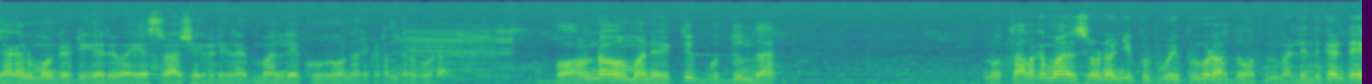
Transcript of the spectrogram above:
జగన్మోహన్ రెడ్డి గారు వైఎస్ రాజశేఖర రెడ్డి గారి అభిమానులు ఎక్కువగా ఉన్నారు ఇక్కడ అందరూ కూడా. బోండవం అనే వ్యక్తి బుద్ధుందా? నువ్వు తలక మానేసి ఉండవు అని చెప్పి ఇప్పుడు ఇప్పుడు కూడా అర్థమవుతుంది మళ్ళీ. ఎందుకంటే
